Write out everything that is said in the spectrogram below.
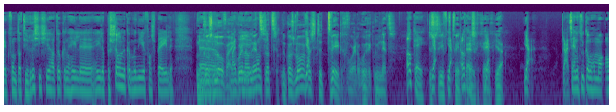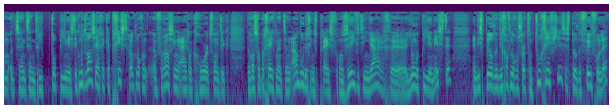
Ik vond dat die Russische had ook een hele, hele persoonlijke manier van spelen. Eh, Kozlova. maar Ik hoor nou net dat de Kozlova Ja. is de tweede geworden, hoor ik nu net. Oké. Dus ja, die heeft de tweede prijs gekregen. Ja. Ja, het zijn natuurlijk allemaal, allemaal het zijn, het zijn drie toppianisten. Ik moet wel zeggen, ik heb gisteren ook nog een, een verrassing eigenlijk gehoord, vond ik. Er was op een gegeven moment een aanmoedigingsprijs voor een 17-jarige eh, jonge pianiste. En die, speelde, die gaf nog een soort van toegiftje. Ze speelde Feu Follet.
